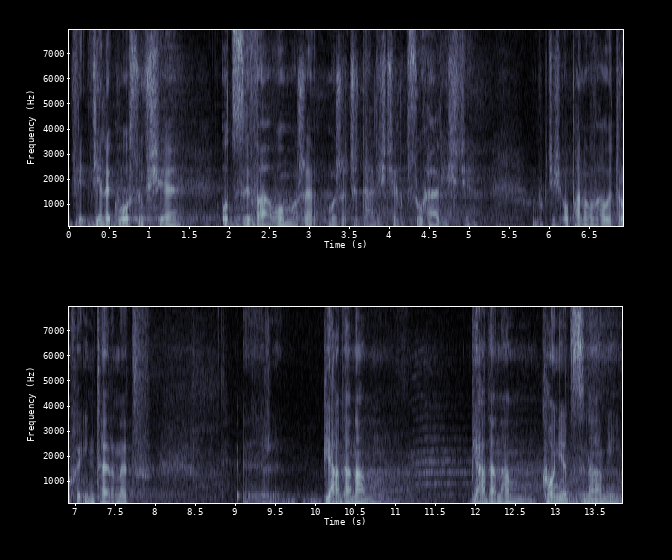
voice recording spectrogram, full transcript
Wie- Wiele głosów się odzywało, może, może czytaliście lub słuchaliście, bo gdzieś opanowały trochę internet. Y, Biada nam, biada nam, koniec z nami.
